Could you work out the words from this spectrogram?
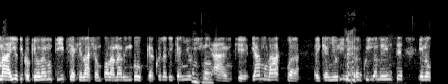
Ma io dico che è una notizia che lascia un po' l'amaro in bocca, quella dei cagnolini anche. Diamo l'acqua ai cagnolini Eh. tranquillamente e non,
